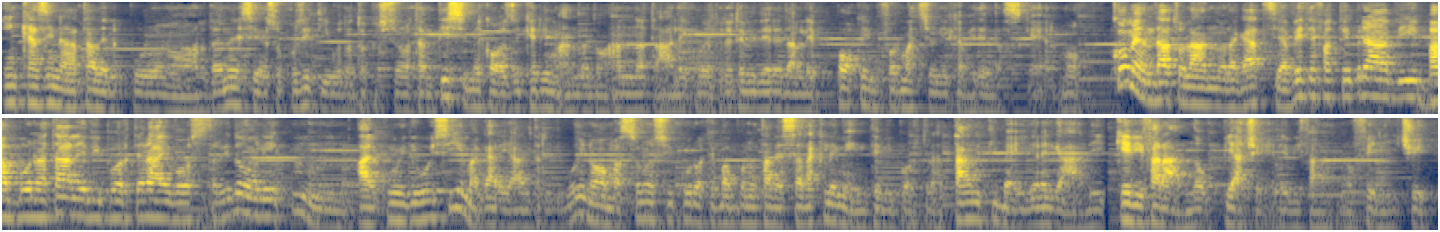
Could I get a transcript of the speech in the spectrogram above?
incasinata del Polo Nord, nel senso positivo, dato che ci sono tantissime cose che rimandano al Natale, come potete vedere dalle poche informazioni che avete da schermo. Come è andato l'anno, ragazzi? Avete fatto i bravi? Babbo Natale vi porterà i vostri doni? Mm, alcuni di voi sì, magari altri di voi no, ma sono sicuro che che Babbo Natale sarà clemente e vi porterà tanti bei regali che vi faranno piacere, vi faranno felici.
